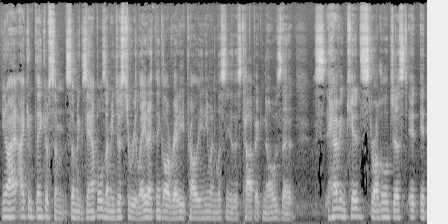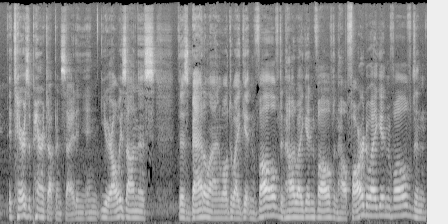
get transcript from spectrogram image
you know, I, I can think of some some examples. I mean, just to relate, I think already probably anyone listening to this topic knows that having kids struggle just it, it, it tears a parent up inside, and, and you're always on this this battle on well, do I get involved, and how do I get involved, and how far do I get involved, and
